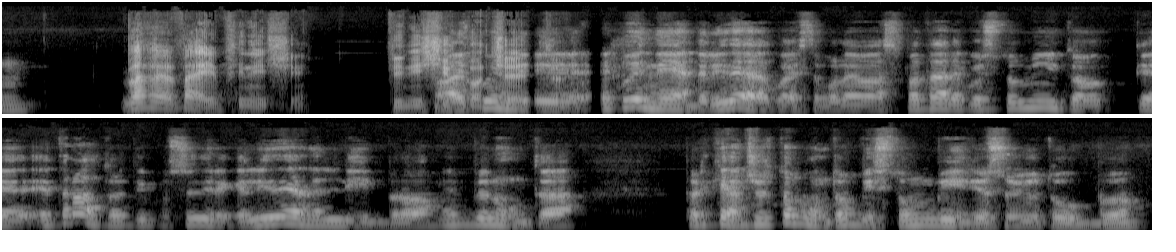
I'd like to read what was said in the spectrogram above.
Mm. Vai, vai, vai, finisci. Finisci No, il e, concetto. quindi, e quindi niente, l'idea era questa, voleva sfatare questo mito che, e tra l'altro ti posso dire che l'idea nel libro mi è venuta perché a un certo punto ho visto un video su YouTube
